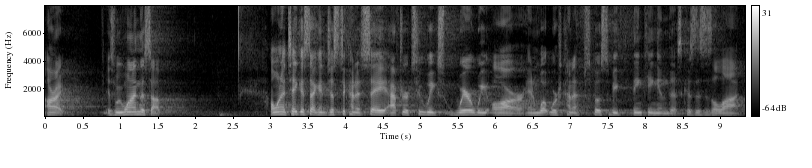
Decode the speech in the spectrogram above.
All right, as we wind this up, I want to take a second just to kind of say, after two weeks, where we are and what we're kind of supposed to be thinking in this, because this is a lot.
